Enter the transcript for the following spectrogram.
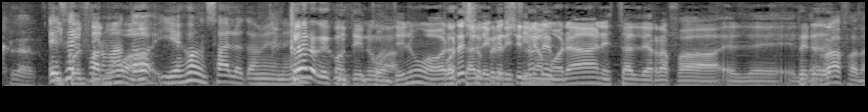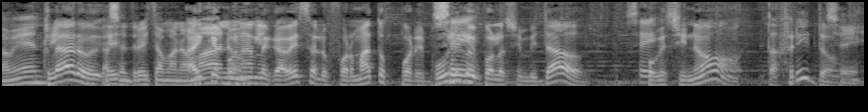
Claro. Y es el continúa. formato y es Gonzalo también. ¿eh? Claro que Y continúa. Continúa, ahora Por está eso, el de pero si Cristina no le- Morán, está el de Rafa, el de, el Rafa también. Claro, Las eh, entrevistas mano a hay mano. que ponerle cabeza a los formatos por el público Sí. y por los invitados. Sí. Porque si no, está frito. Sí.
